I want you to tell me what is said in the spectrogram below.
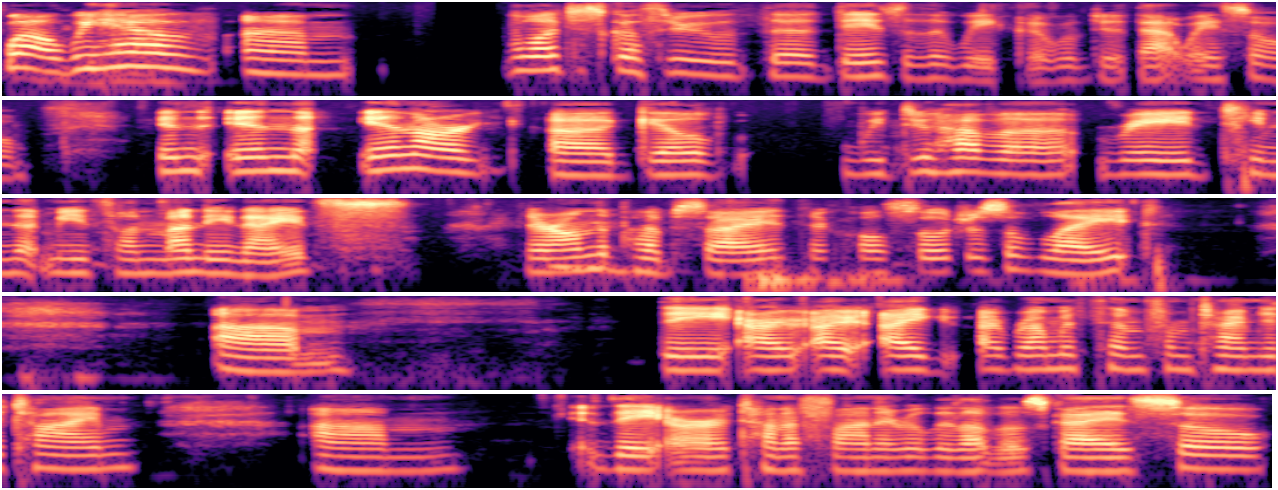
Well, we have um well, let's just go through the days of the week. We'll do it that way. So, in in in our uh, guild, we do have a raid team that meets on Monday nights. They're on the pub side. They're called Soldiers of Light. Um, they are I, I I run with them from time to time. Um, they are a ton of fun. I really love those guys. So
